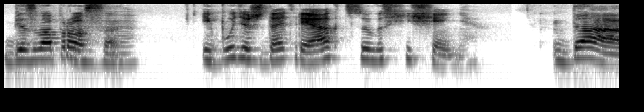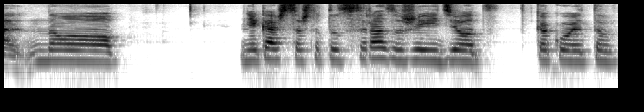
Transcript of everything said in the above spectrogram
без вопроса. Угу. И будешь ждать реакцию восхищения. Да, но мне кажется, что тут сразу же идет какое-то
